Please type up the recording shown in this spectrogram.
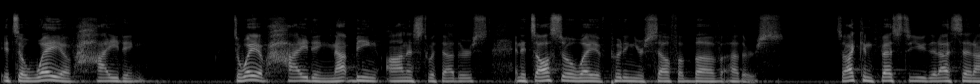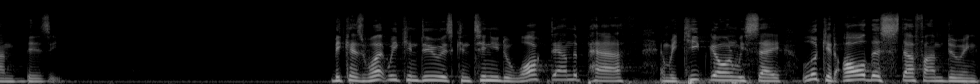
It's a way of hiding. It's a way of hiding, not being honest with others, and it's also a way of putting yourself above others. So I confess to you that I said I'm busy. Because what we can do is continue to walk down the path and we keep going. We say, Look at all this stuff I'm doing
